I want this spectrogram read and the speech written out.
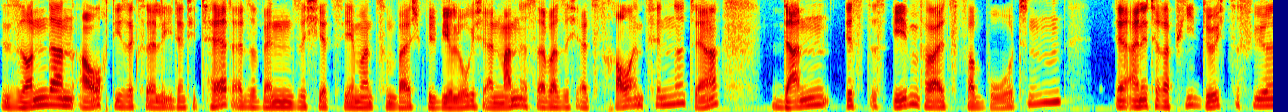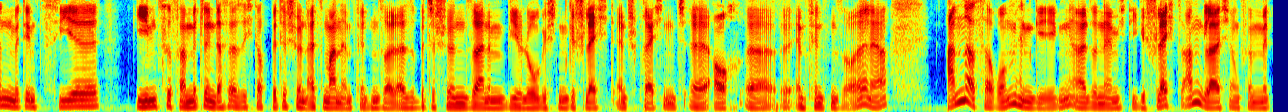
sondern auch die sexuelle Identität. Also wenn sich jetzt jemand zum Beispiel biologisch ein Mann ist, aber sich als Frau empfindet, ja, dann ist es ebenfalls verboten, äh, eine Therapie durchzuführen mit dem Ziel, ihm zu vermitteln, dass er sich doch bitteschön als Mann empfinden soll, also bitteschön seinem biologischen Geschlecht entsprechend äh, auch äh, empfinden soll. Ja. Andersherum hingegen, also nämlich die Geschlechtsangleichung für mit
